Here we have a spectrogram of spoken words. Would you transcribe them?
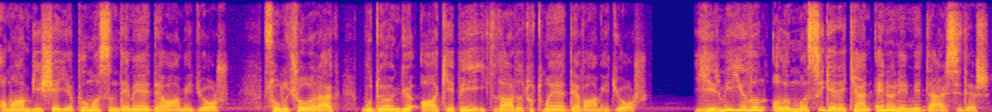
aman bir şey yapılmasın demeye devam ediyor. Sonuç olarak bu döngü AKP'yi iktidarda tutmaya devam ediyor. 20 yılın alınması gereken en önemli dersidir.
